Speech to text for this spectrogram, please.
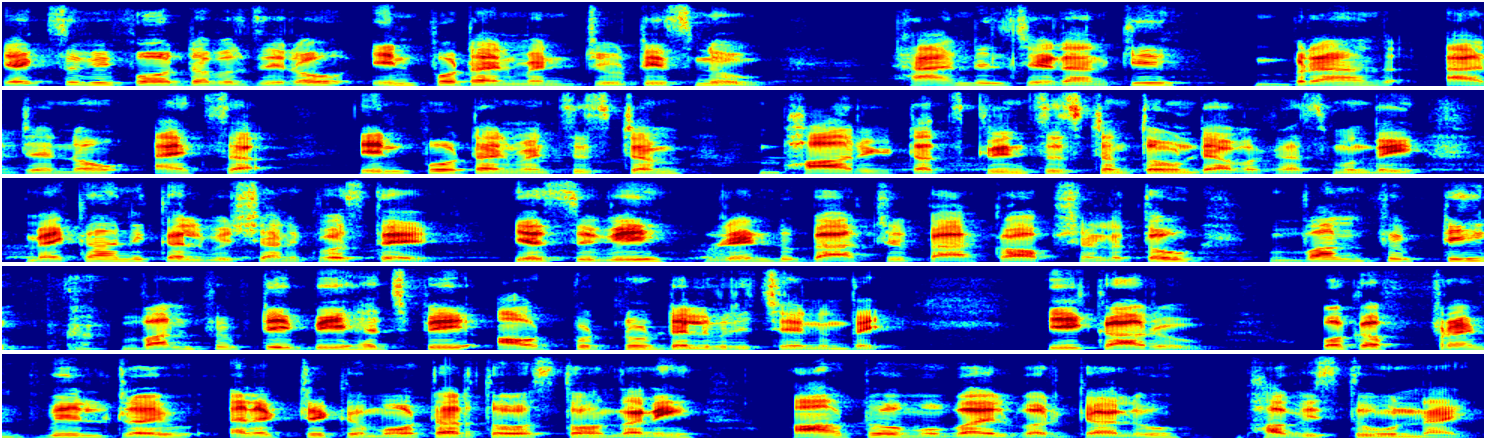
XUV four double zero infotainment డ్యూటీస్ను హ్యాండిల్ చేయడానికి బ్రాండ్ అడెనో ఎక్స్ ఇన్ఫోటైన్మెంట్ సిస్టమ్ భారీ టచ్ స్క్రీన్ సిస్టమ్తో ఉండే అవకాశం ఉంది. మెకానికల్ విషయానికి వస్తే ఎస్యువి రెండు బ్యాటరీ ప్యాక్ ఆప్షన్లతో one fifty one fifty BHP అవుట్పుట్ను డెలివరీ చేయనుంది. ఈ కారు ఒక ఫ్రంట్ వీల్ డ్రైవ్ ఎలక్ట్రిక్ మోటార్తో వస్తోందని ఆటోమొబైల్ వర్గాలు భావిస్తూ ఉన్నాయి.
